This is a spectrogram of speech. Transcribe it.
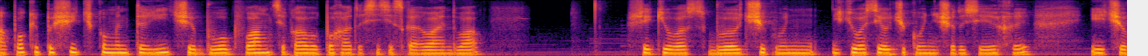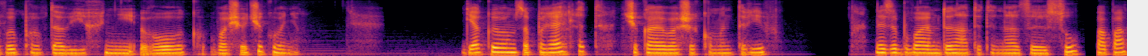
А поки пишіть коментарі, чи було б вам цікаво пограти City Skyline 2. Які у вас були очікування, які у вас є очікування щодо цієї гри, і чи виправдав їхній ролик ваші очікування. Дякую вам за перегляд. Чекаю ваших коментарів. Не забуваємо донатити на ЗСУ. Па-па!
